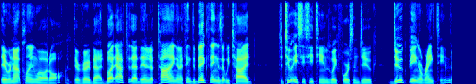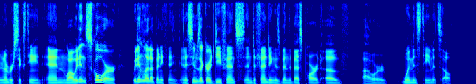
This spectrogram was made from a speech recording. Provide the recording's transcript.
they were not playing well at all. Like they're very bad. But after that, they ended up tying, and I think the big thing is that we tied to two ACC teams, Wake Forest and Duke. Duke being a ranked team, they're number 16, and while we didn't score, we didn't let up anything. And it seems like our defense and defending has been the best part of our women's team itself.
